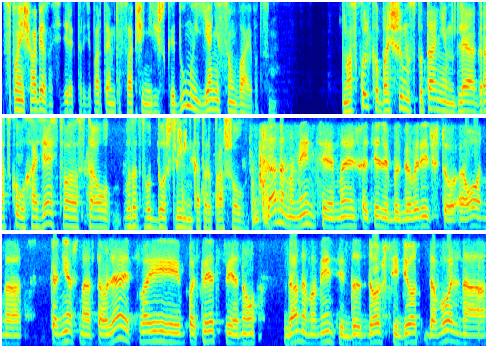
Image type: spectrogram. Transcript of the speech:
с исполняющим обязанности директора департамента сообщений Рижской думы Янисом Вайвацем. Насколько большим испытанием для городского хозяйства стал вот этот вот дождь, ливень, который прошел? В данном моменте мы хотели бы говорить, что он, э, конечно, оставляет свои последствия, но в данном моменте дождь идет довольно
